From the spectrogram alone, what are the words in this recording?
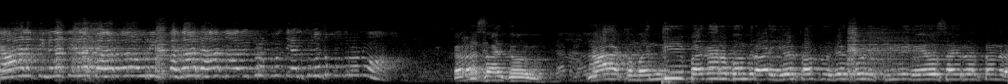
ನಾಳೆ ತಿಂಗಳ ತಿಂಗಳ ಪಗಾರ ಅವ್ರಿಗೆ. ಕರಸ್ ಆಯ್ತು ನಾಲ್ಕು ಮಂದಿ ಪಗಾರ ಬಂದ್ರ ಏಟ್ ಹತ್ತು ಕೊಡಿ ತಿಂಗಳಿಗೆ ಐವತ್ತು ಸಾವಿರ ಅಂತಂದ್ರ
